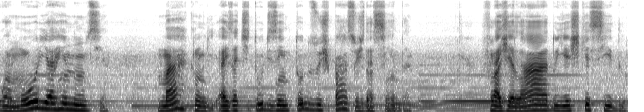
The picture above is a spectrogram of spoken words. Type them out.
o amor e a renúncia, marcam-lhe as atitudes em todos os passos da senda. Flagelado e esquecido,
